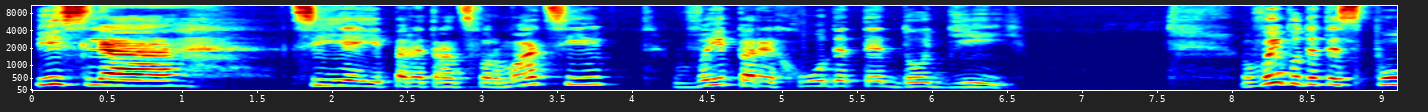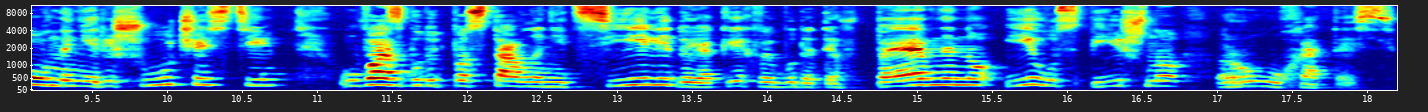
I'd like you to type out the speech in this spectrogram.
після цієї перетрансформації ви переходите до дій. Ви будете сповнені рішучості, у вас будуть поставлені цілі, до яких ви будете впевнено і успішно рухатись.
